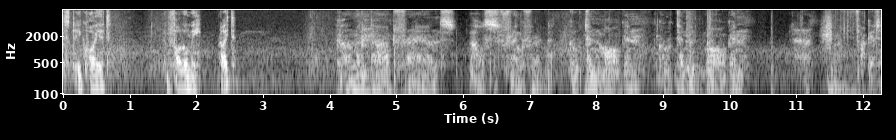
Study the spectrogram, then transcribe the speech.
stay quiet, and follow me, right? Commandant Franz aus Frankfurt. Guten Morgen. Guten Morgen. Fuck it.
